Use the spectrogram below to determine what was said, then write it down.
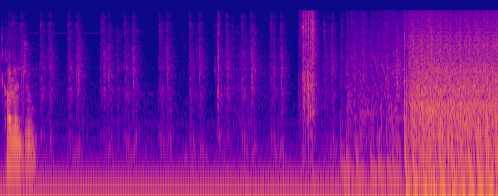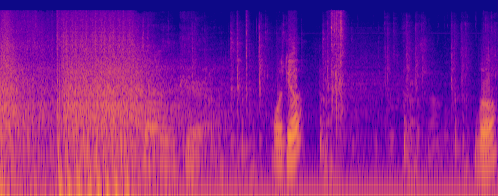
가는 중 어디야? 뭐?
